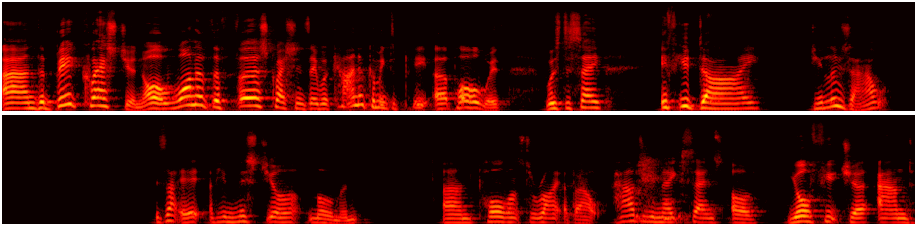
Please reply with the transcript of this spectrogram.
And the big question, or one of the first questions they were kind of coming to uh, Paul with, was to say, if you die, do you lose out? Is that it? Have you missed your moment? And Paul wants to write about how do you make sense of your future and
